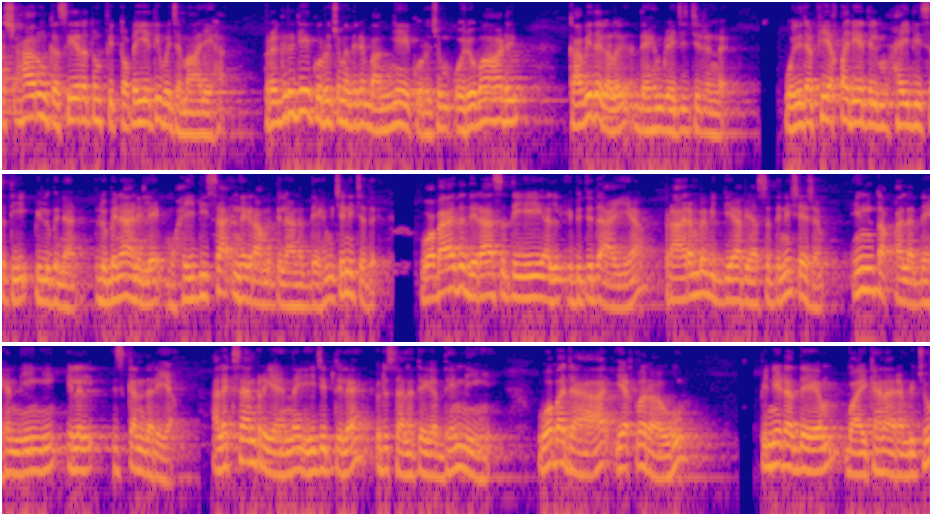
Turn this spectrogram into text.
അഷഹാറും കസീറത്തും ഫി വജമാലിഹ പ്രകൃതിയെക്കുറിച്ചും അതിന്റെ ഭംഗിയെക്കുറിച്ചും ഒരുപാട് കവിതകൾ അദ്ദേഹം രചിച്ചിട്ടുണ്ട്. ഒലിദഫി അഖരിയത്തിൽ മുഹൈദിസത്തി പി ലുബിനാൻ. ലുബിനാനിലെ മുഹൈദിസ എന്ന ഗ്രാമത്തിലാണ് അദ്ദേഹം ജനിച്ചത്. വബാദ ദിറാസത്തി അൽ ഇബിദിദായ പ്രാരംഭ വിദ്യാഭ്യാസത്തിന് ശേഷം ഇൻ തപ്പൽ അദ്ദേഹം നീങ്ങി ഇലൽ ഇസ്കന്ദറിയ അലക്സാൻഡ്രിയ എന്ന ഈജിപ്തിലെ ഒരു സ്ഥലത്തേക്ക് അദ്ദേഹം നീങ്ങി. വബജ യഖ്റഹു പിന്നീട് അദ്ദേഹം വായിക്കാൻ ആരംഭിച്ചു.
